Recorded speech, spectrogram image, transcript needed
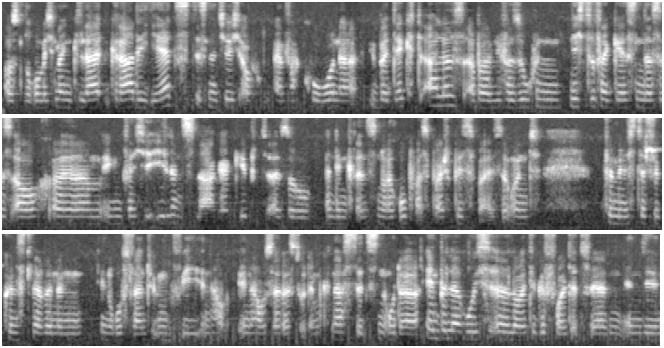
außenrum. Ich meine, gerade jetzt ist natürlich auch einfach Corona überdeckt alles, aber wir versuchen nicht zu vergessen, dass es auch ähm, irgendwelche Elendslager gibt, also an den Grenzen Europas beispielsweise und feministische Künstlerinnen in Russland irgendwie in, ha in Hausarrest oder im Knast sitzen oder in Belarus äh, Leute gefoltert werden in den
